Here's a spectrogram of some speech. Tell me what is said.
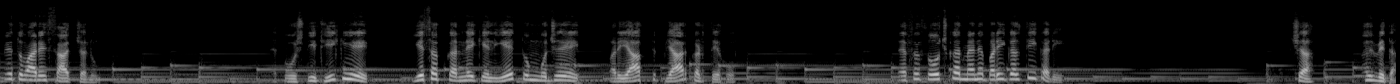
मैं तुम्हारे साथ चलू। मैं सोचती थी कि ये सब करने के लिए तुम मुझे पर्याप्त प्यार करते हो। ऐसा सोचकर मैंने बड़ी गलती करी। अच्छा अलविदा।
